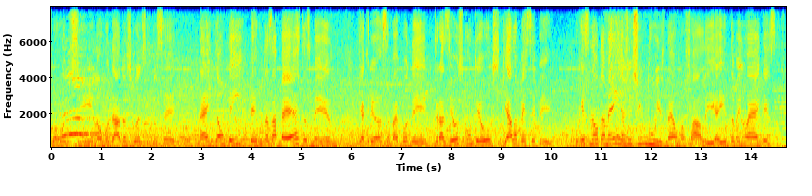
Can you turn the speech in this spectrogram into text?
sua rotina ou mudado as coisas que você. Né? Então tem perguntas abertas mesmo, que a criança vai poder trazer os conteúdos que ela perceber. Porque senão também a gente induz né, uma fala, e aí também não é a intenção.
